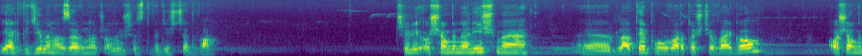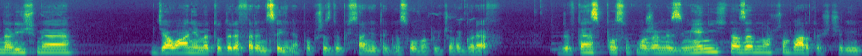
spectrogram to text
i jak widzimy na zewnątrz on już jest 22. Czyli osiągnęliśmy e, dla typu wartościowego, osiągnęliśmy działanie metody referencyjne poprzez dopisanie tego słowa kluczowego ref. Także w ten sposób możemy zmienić na zewnątrz tą wartość, czyli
